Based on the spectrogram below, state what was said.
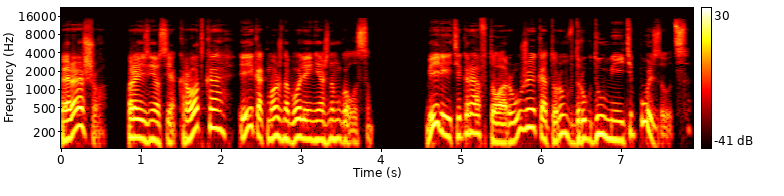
«Хорошо», — произнес я кротко и как можно более нежным голосом. «Берите, граф, то оружие, которым вдруг да умеете пользоваться».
